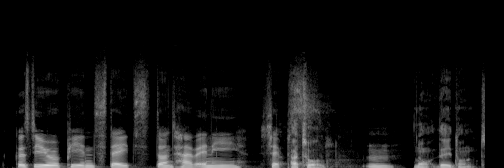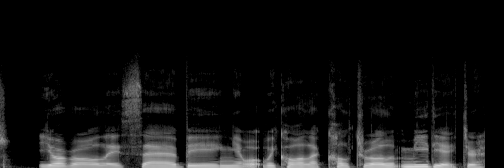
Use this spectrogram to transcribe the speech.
Because the European states don't have any ships At all. Mm. No, they don't. Your role is uh, being what we call a cultural mediator.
